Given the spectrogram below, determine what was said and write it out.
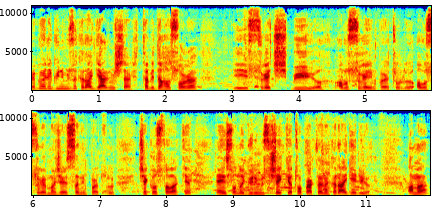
Ve böyle günümüze kadar gelmişler. Tabii daha sonra e, süreç büyüyor. Avusturya İmparatorluğu, Avusturya Macaristan İmparatorluğu, Çekoslovakya en sonunda günümüz Çekya topraklarına kadar geliyor. Ama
